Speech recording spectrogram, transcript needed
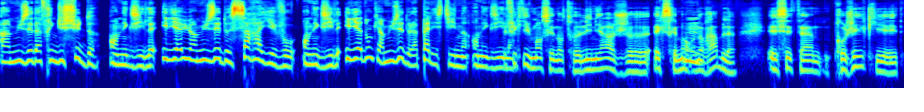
un musée d'Afrique du Sud en exil. Il y a eu un musée de Sarajevo en exil. Il y a donc un musée de la Palestine en exil. Effectivement, c'est notre lignage euh, extrêmement Hmm. honorable et c'est un projet qui est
